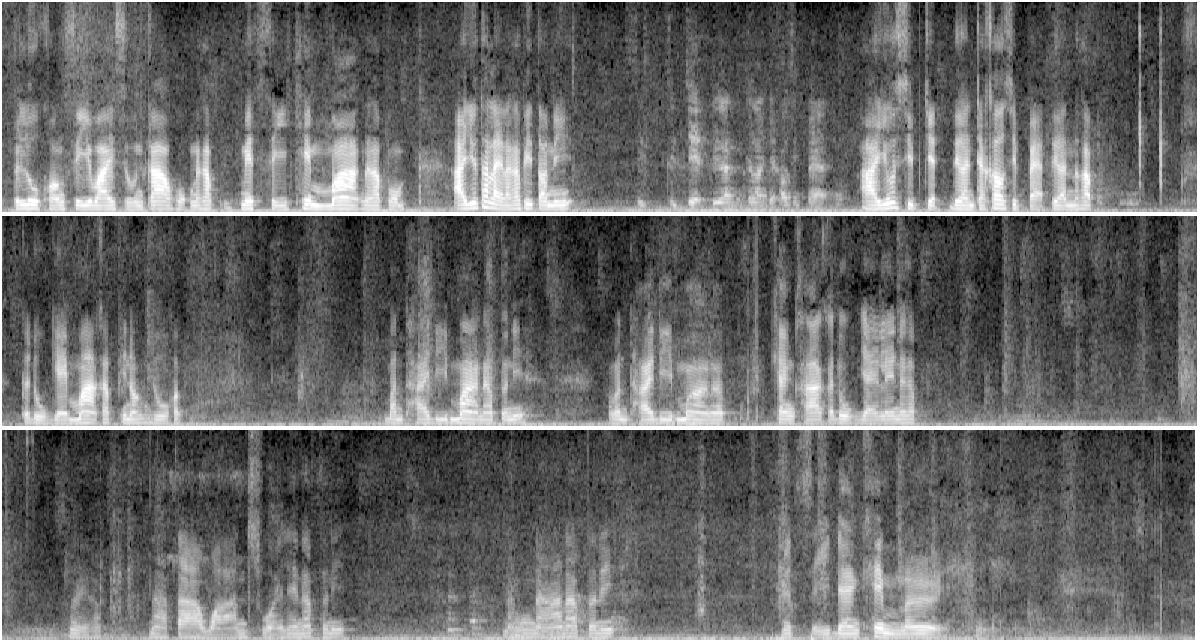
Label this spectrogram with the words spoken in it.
เป็นลูกของ CY 0 9 6นะครับ เม็ดสีเข้มมากนะครับผม อายุเท่าไหร่แล้วครับพี่ตอนนี้สิบสิบเจ็ดเดือนกำลังจะเข้าสิบแปดอายุ17เดือนจะเข้า18เดือนนะครับ กระดูกใหญ่มากครับพี่น้องดูครับ บันท้ายดีมากนะครับตัวนี้ บันท้ายดีมากนะครับ แข้งขากระดูกใหญ่เลยนะครับนี่ครับ หน้าตาหวานสวยเลยนะครับตัวนี้ หนังหนานะครับตัวนี้ เม็ดสีแดงเข้มเลย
